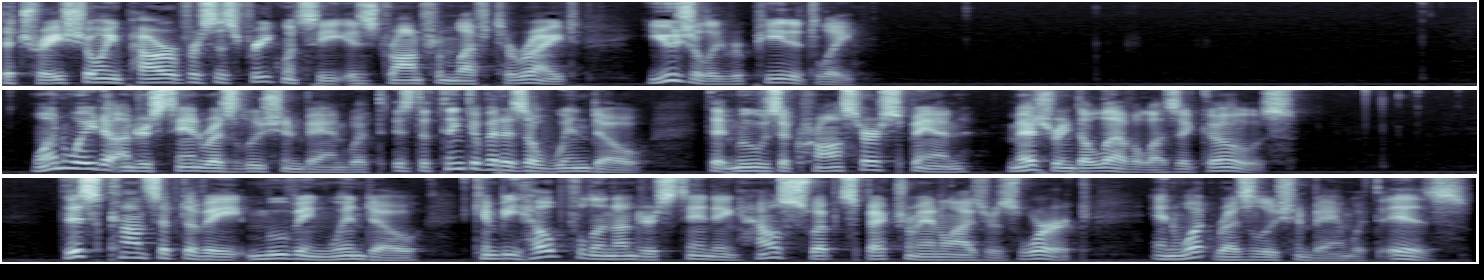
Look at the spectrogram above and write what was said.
The trace showing power versus frequency is drawn from left to right, usually repeatedly. One way to understand resolution bandwidth is to think of it as a window that moves across our span, measuring the level as it goes. This concept of a moving window can be helpful in understanding how swept spectrum analyzers work and what resolution bandwidth is.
